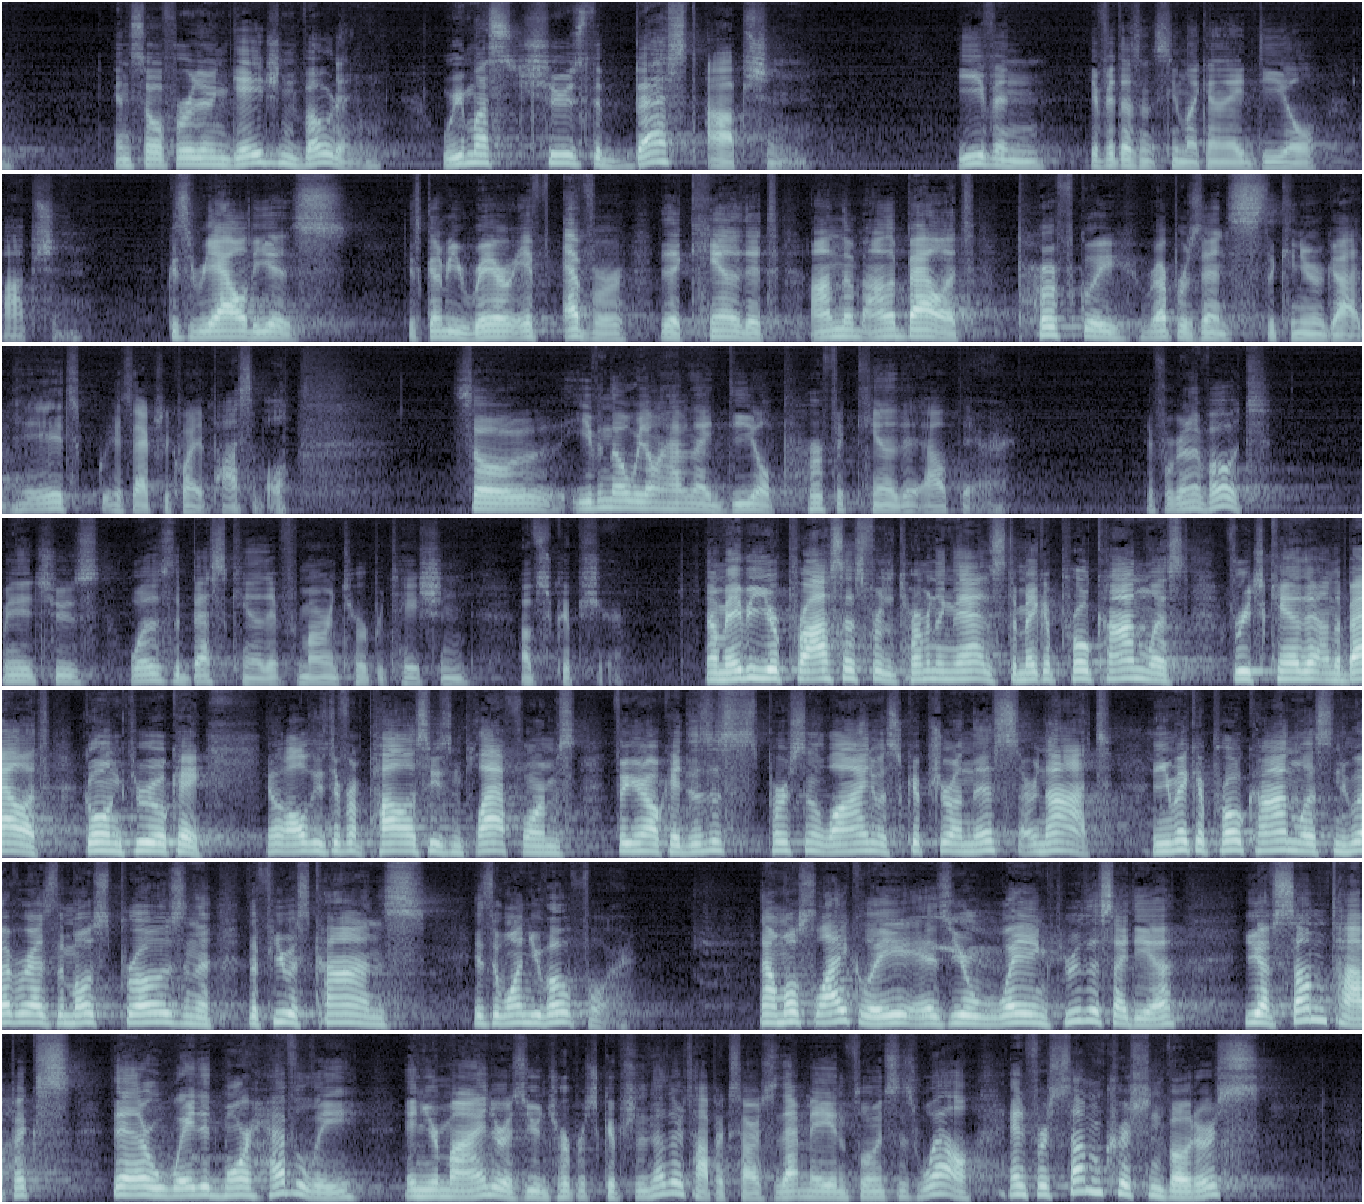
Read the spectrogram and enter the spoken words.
And so, if we're to engage in voting, we must choose the best option, even if it doesn't seem like an ideal option. Because the reality is, it's going to be rare, if ever, that a candidate on the, on the ballot perfectly represents the kingdom of God. It's, it's actually quite impossible. So, even though we don't have an ideal, perfect candidate out there, if we're going to vote, we need to choose what is the best candidate from our interpretation of Scripture. Now, maybe your process for determining that is to make a pro con list for each candidate on the ballot, going through, okay, you know, all these different policies and platforms, figuring out, okay, does this person align with Scripture on this or not? And you make a pro con list, and whoever has the most pros and the, the fewest cons is the one you vote for. Now, most likely, as you're weighing through this idea, you have some topics that are weighted more heavily in your mind or as you interpret Scripture than other topics are, so that may influence as well. And for some Christian voters,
